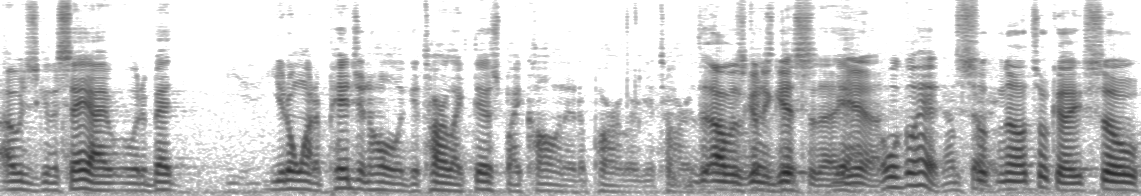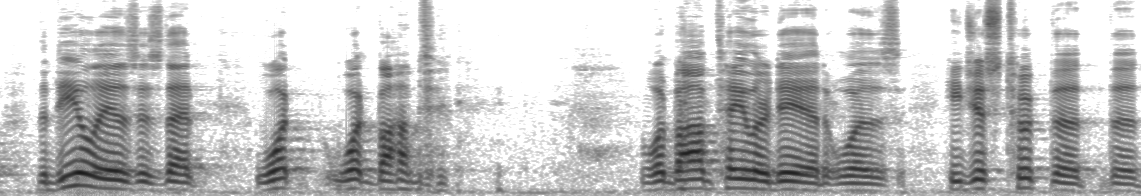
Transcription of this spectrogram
I was just gonna say I would have bet you don't want to pigeonhole a guitar like this by calling it a parlor guitar. I was gonna get this- to that, yeah. Well, go ahead. I'm So, sorry. no, it's okay. So the deal is, is that what what Bob what Bob Taylor did was he just took the, the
